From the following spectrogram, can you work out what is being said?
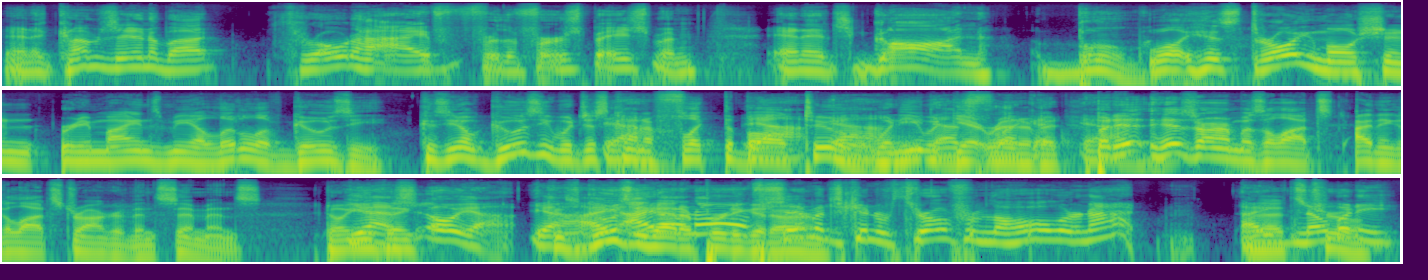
And it comes in about throat high for the first baseman, and it's gone. Boom. well, his throwing motion reminds me a little of Goozy because you know Goozy would just Yeah. kind of flick the ball Yeah, too yeah, when he, he would get rid of it. it, But it, his arm was a lot, I think, a lot stronger than Simmons. Don't you yes. think? Oh yeah. Yeah. 'Cause I, Guzzi I had don't a pretty know good if arm. Simmons can throw from the hole or not. I, That's true. nobody,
